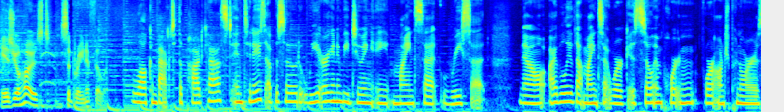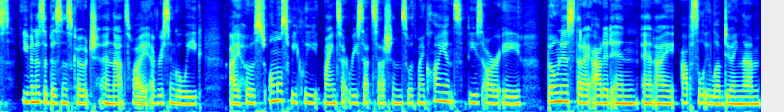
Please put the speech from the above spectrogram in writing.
Here's your host, Sabrina Philipp. Welcome back to the podcast. In today's episode, we are going to be doing a mindset reset. Now, I believe that mindset work is so important for entrepreneurs, even as a business coach. And that's why every single week I host almost weekly mindset reset sessions with my clients. These are a bonus that I added in, and I absolutely love doing them.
